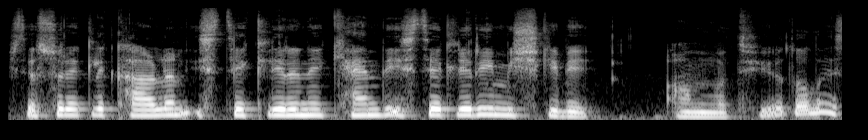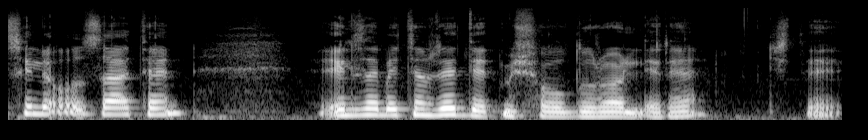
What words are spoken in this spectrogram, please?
İşte sürekli Karl'ın isteklerini kendi istekleriymiş gibi anlatıyor. Dolayısıyla o zaten Elizabeth'in reddetmiş olduğu rollere işte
